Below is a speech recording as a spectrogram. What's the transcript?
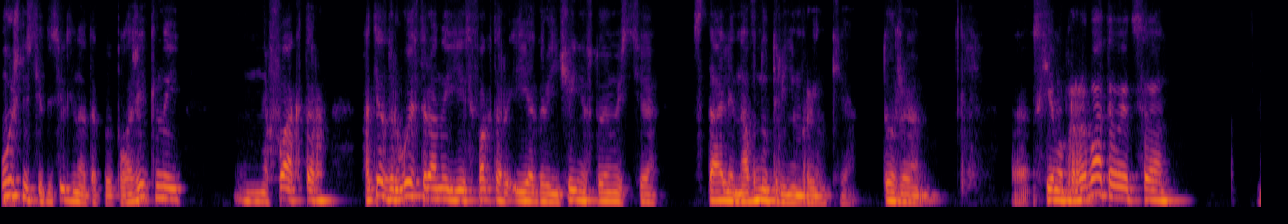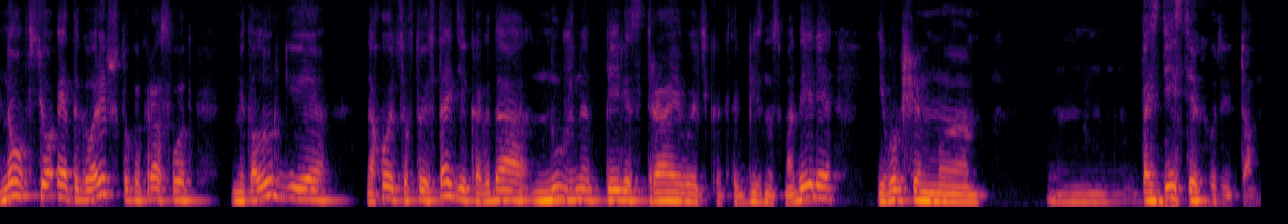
мощности. Это действительно такой положительный фактор. Хотя, с другой стороны, есть фактор и ограничения стоимости стали на внутреннем рынке. Тоже э, схема прорабатывается, но все это говорит, что как раз вот металлургия находится в той стадии, когда нужно перестраивать как-то бизнес-модели и, в общем, воздействие там,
